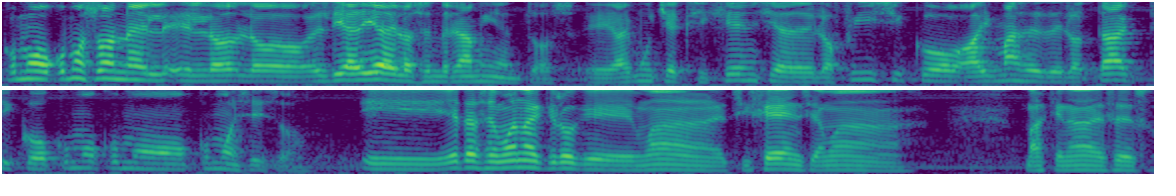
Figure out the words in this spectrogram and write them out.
¿Cómo, cómo son el, el- lo- lo- el día a día de los entrenamientos? Eh, ¿Hay mucha exigencia de lo físico? ¿Hay más desde lo táctico? ¿Cómo, cómo, cómo es eso? Y esta semana creo que más exigencia, más, más que nada es eso.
